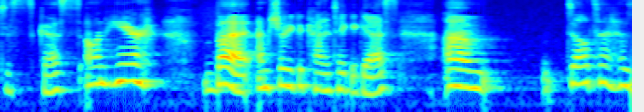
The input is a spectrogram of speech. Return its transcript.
discuss on here, but I'm sure you could kind of take a guess. Um, Delta has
